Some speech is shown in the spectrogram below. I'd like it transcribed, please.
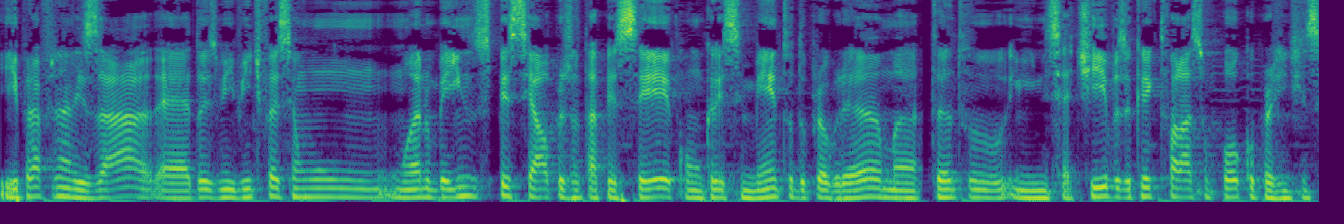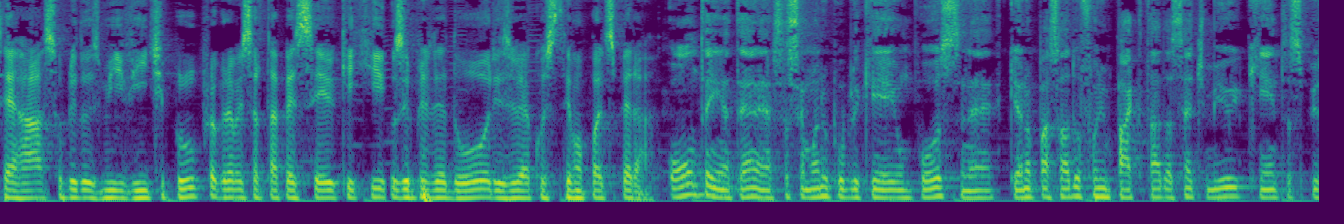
E para finalizar, é, 2020 vai ser um, um ano bem especial para o JPC, com o crescimento do programa, tanto em iniciativas. Eu queria que tu falasse um pouco para a gente encerrar sobre 2020 para o programa Startup PC e o que, que os empreendedores e o ecossistema pode esperar. Ontem até, né, essa semana eu publiquei um post, né, que ano passado foi impactado a 7.500 pessoas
